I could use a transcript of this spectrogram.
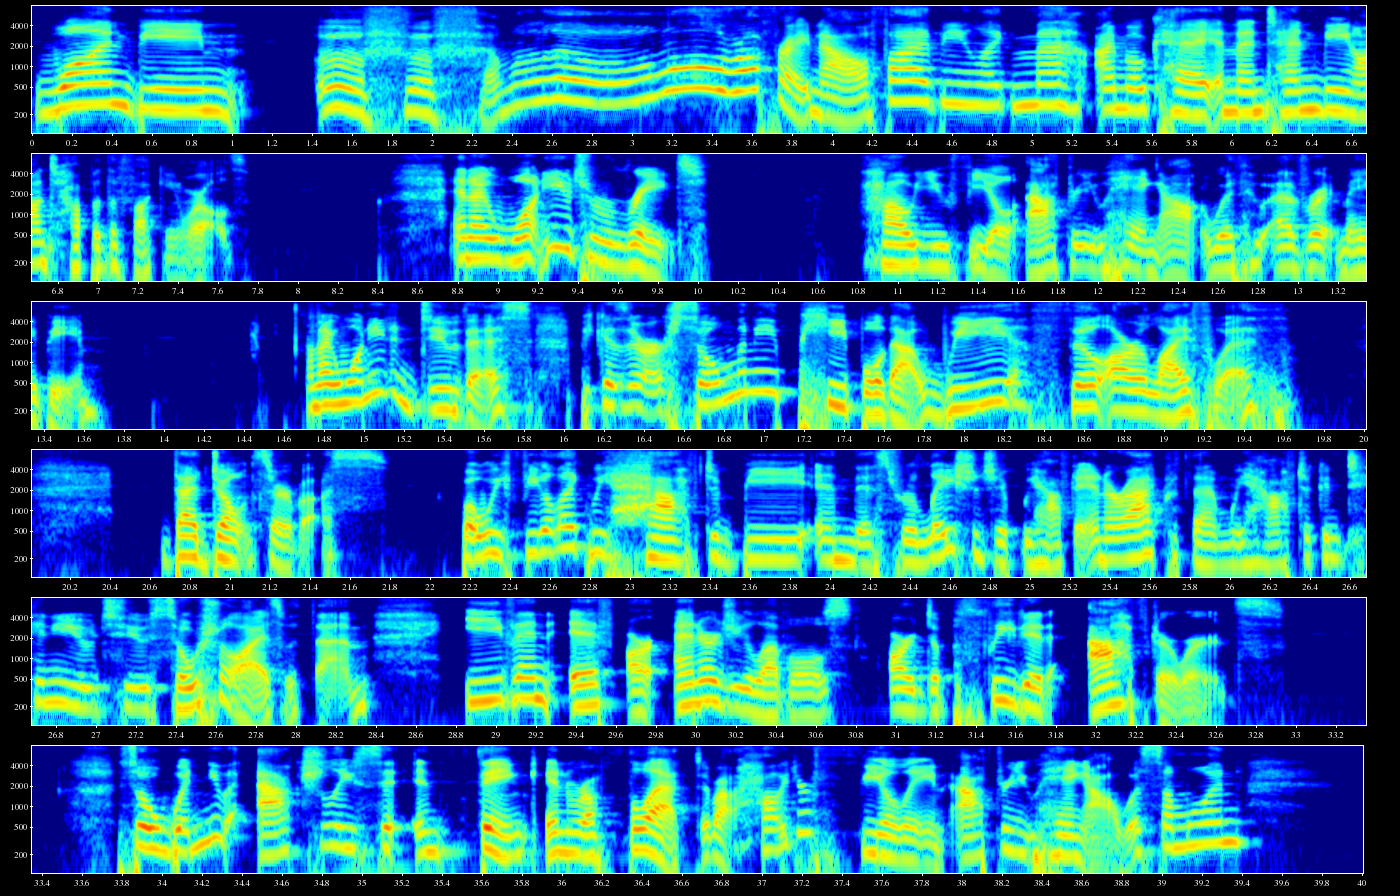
One being, oof, oof, I'm a little, I'm a little rough right now. Five being like, meh, I'm okay. And then 10 being on top of the fucking world. And I want you to rate how you feel after you hang out with whoever it may be. And I want you to do this because there are so many people that we fill our life with that don't serve us. But we feel like we have to be in this relationship. We have to interact with them. We have to continue to socialize with them, even if our energy levels are depleted afterwards. So, when you actually sit and think and reflect about how you're feeling after you hang out with someone,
